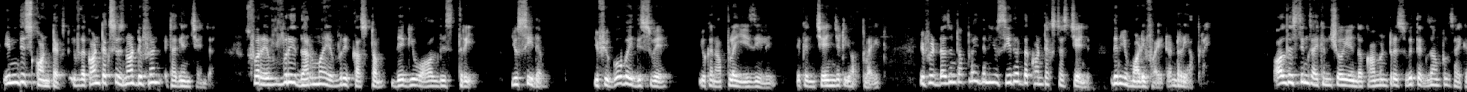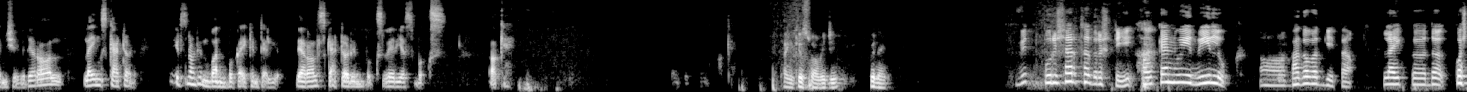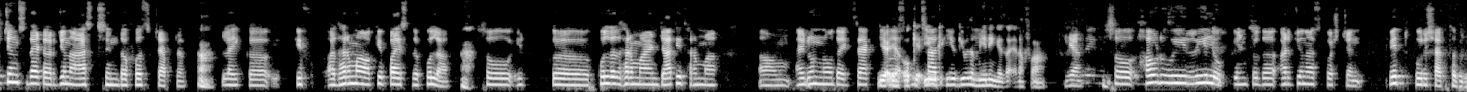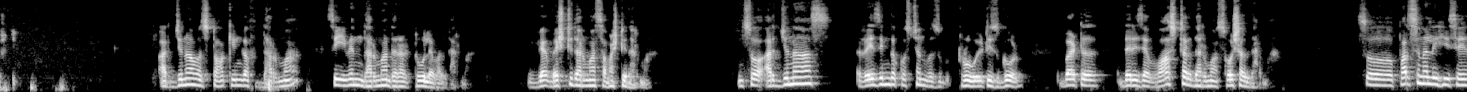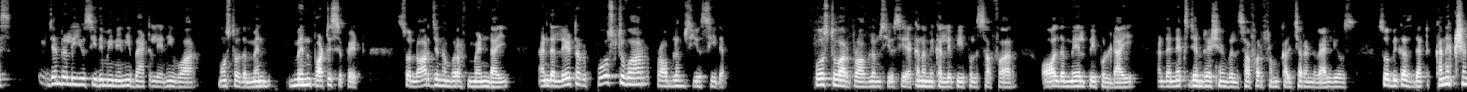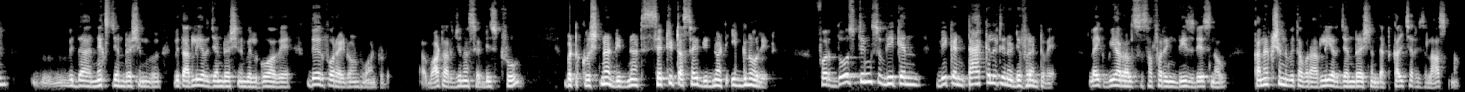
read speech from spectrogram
In this context if the context is not different it again changes. For every dharma every custom they give all these three. You see them. If you go by this way you can apply easily. You can change it you apply it. If it doesn't apply then you see that the context has changed. Then you modify it and reapply all these things i can show you in the commentaries with examples i can show you they're all lying scattered it's not in one book i can tell you they are all scattered in books various books okay okay Thank you, Swamiji. Vinay. with Purushartha Drishti, how can we relook uh, Bhagavad Gita? Like uh, the questions that Arjuna asks in the first chapter, Ah. like uh, if adharma occupies the kula, Ah. so it uh, kula dharma and jati dharma. Um, I don't know the exact. yeah yeah okay you, you give the meaning as enough uh, Yeah. So how do we relook into the Arjuna's question with Purushartha Drishti? Arjuna was talking of dharma. See, even dharma, there are two level dharma. Ve- Veshti dharma, samashti dharma. And so Arjuna's raising the question was true, it is good, but uh, there is a vaster dharma, social dharma. So personally, he says, generally you see them in any battle, any war. Most of the men men participate. So large number of men die, and the later post-war problems you see them. Post-war problems you see economically people suffer all the male people die and the next generation will suffer from culture and values. So because that connection with the next generation with earlier generation will go away. Therefore i don't want to do. What arjuna said is true but krishna did not set it aside did not ignore it. For those things we can we can tackle it in a different way. Like we are also suffering these days now. Connection with our earlier generation that culture is lost now.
